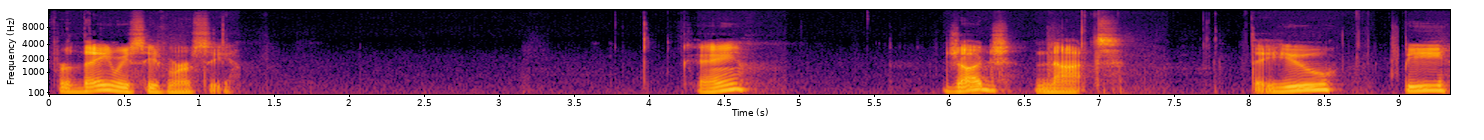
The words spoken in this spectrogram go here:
for they receive mercy. Okay? Judge not, that you be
